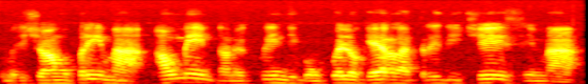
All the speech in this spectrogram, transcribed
come dicevamo prima, aumentano e quindi con quello che era la tredicesima,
